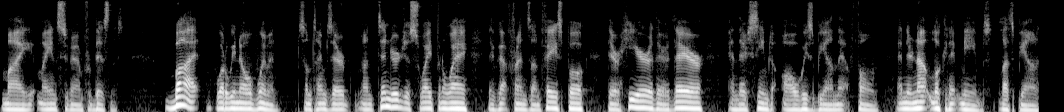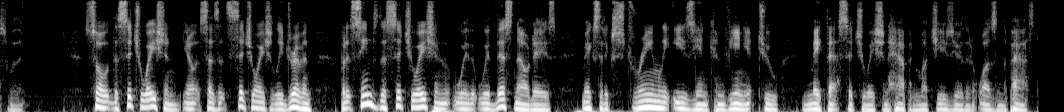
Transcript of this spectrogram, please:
my my Instagram for business. But what do we know of women? Sometimes they're on Tinder just swiping away. They've got friends on Facebook. They're here, they're there, and they seem to always be on that phone. And they're not looking at memes, let's be honest with it. So the situation, you know, it says it's situationally driven, but it seems the situation with with this nowadays makes it extremely easy and convenient to make that situation happen much easier than it was in the past.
